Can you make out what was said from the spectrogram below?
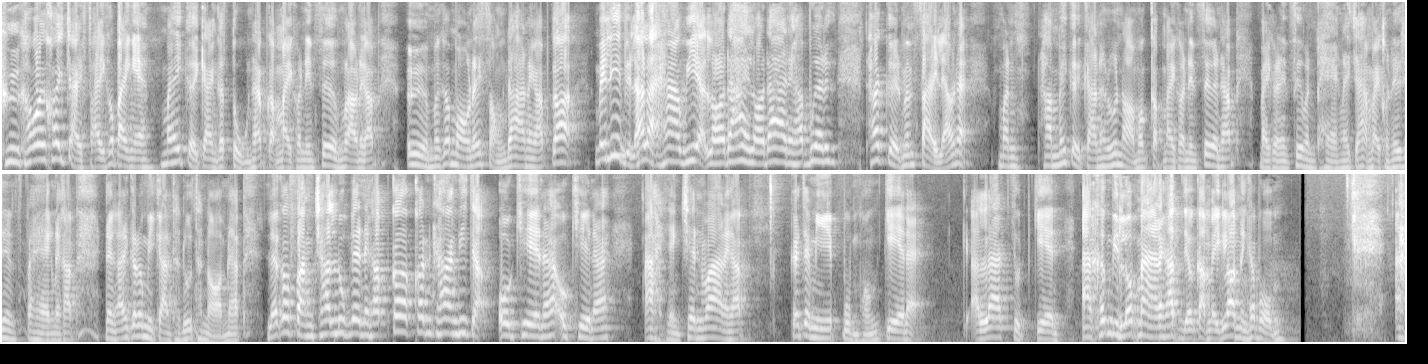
คือเขาค่อยๆจ่ายไฟเข้าไปไง ไม่ให้เกิดการกระตุกนะครับกับไมค์คอนเดนเซอร์ของเรานะครับเออมันก็มองได้ 2 ด้านนะครับ ก็ไม่รีบอยู่แล้วแหละ5วิอะรอได้รอได้นะครับเพื่อถ้าเกิดมันใส่แล้วเนี่ยมันทำให้เกิดการทะนุถนอมกับไมค์คอนเดนเซอร์นะครับไมค์คอนเดนเซอร์มันแพงนะจ๊ะไมค์คอนเดนเซอร์แพงนะครับดังนั้นก็ต้องมีการทะนุถนอมนะครับแล้วก็ฟังก์ชันลูกเล่นนะครับก็ค่อนข้างที่จะโอเคนะโอเคนะอะอย่างเช่นว่านะครับก็จะมีปุ่มของเกณฑ์อะอันแรกสุดเกณฑ์อะเครื่องบินลบมานะครับเดี๋ยวกลับมาอีกรอบหนึ่งครับผม อะ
